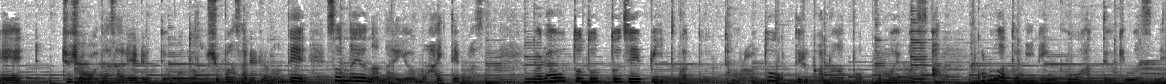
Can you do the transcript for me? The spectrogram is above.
えー、著書を出されるっていうことも出版されるのでそんなような内容も入っています。わらおと .jp とかってと出るかなと思います。あこの後にリンクを貼っておきますね。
